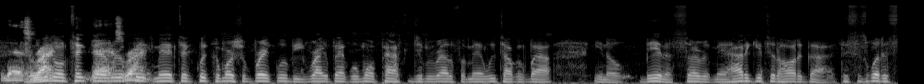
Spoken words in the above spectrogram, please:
That's and right. We're gonna take that That's real right. quick, man. Take a quick commercial break. We'll be right back with more Pastor Jimmy Rutherford, man. We talking about you know being a servant, man. How to get to the heart of God. This is what it's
